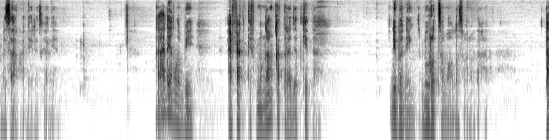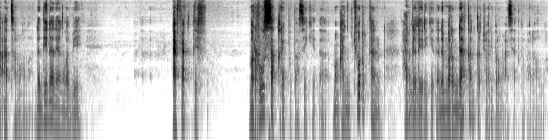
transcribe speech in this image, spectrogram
besar hadirin sekalian. Gak ada yang lebih efektif mengangkat derajat kita dibanding nurut sama Allah Subhanahu wa taala. Taat sama Allah dan tidak ada yang lebih efektif merusak reputasi kita, menghancurkan harga diri kita dan merendahkan kecuali bermaksiat kepada Allah.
